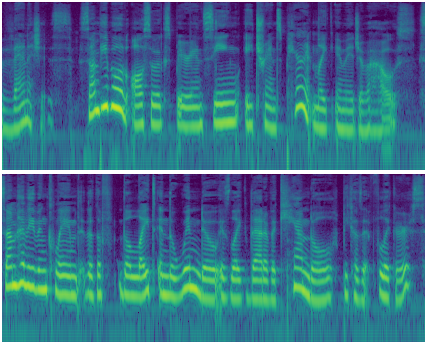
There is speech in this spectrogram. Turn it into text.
vanishes. Some people have also experienced seeing a transparent like image of a house. Some have even claimed that the, the light in the window is like that of a candle because it flickers.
